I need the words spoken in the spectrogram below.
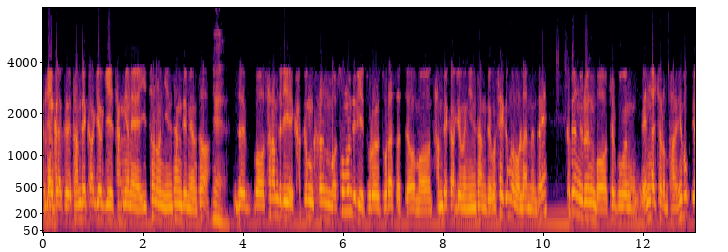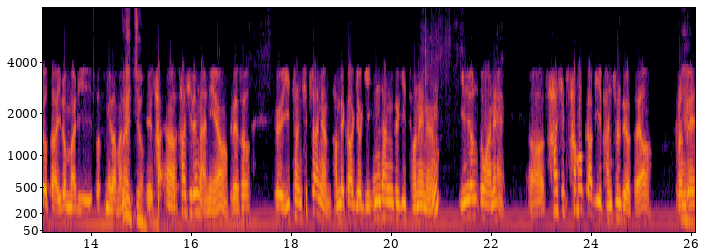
그러니까 그 담배 가격이 작년에 2,000원 인상되면서 예. 이제 뭐 사람들이 가끔 그런 뭐 소문들이 돌아, 돌았었죠. 뭐 담배 가격은 인상되고 세금은 올랐는데 흡연율은 뭐 결국은 옛날처럼 다 회복되었다 이런 말이 있었습니다만 그랬죠. 사실은 아니에요. 그래서 그 2014년 담배 가격이 인상되기 전에는 1년 동안에 어 43억 값이 반출되었어요. 그런데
